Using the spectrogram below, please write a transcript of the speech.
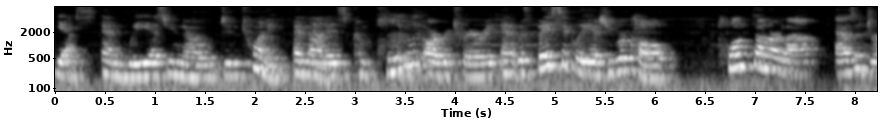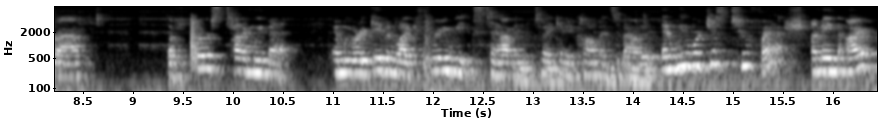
Yes, and we, as you know, do 20, and that is completely arbitrary, and it was basically, as you recall, plunked on our lap as a draft the first time we met, and we were given like three weeks to have, to make any comments about it, and we were just too fresh. I mean, I,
